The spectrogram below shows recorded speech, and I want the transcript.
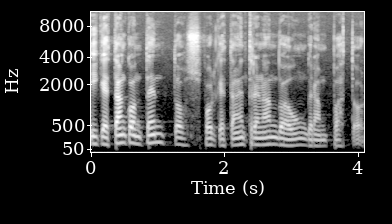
y que están contentos porque están entrenando a un gran pastor,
